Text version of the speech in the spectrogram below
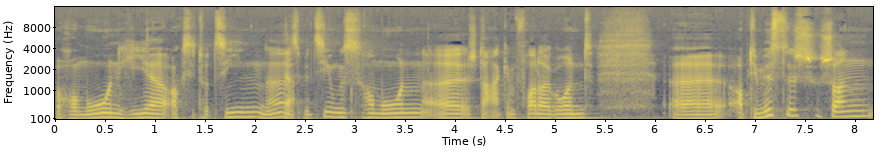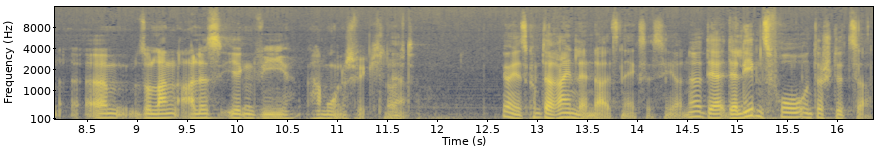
Hormon hier, Oxytocin, ne, ja. das Beziehungshormon äh, stark im Vordergrund. Äh, optimistisch schon, ähm, solange alles irgendwie harmonisch wirklich läuft. Ja. Ja, jetzt kommt der Rheinländer als nächstes hier, ne? der, der lebensfrohe Unterstützer.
